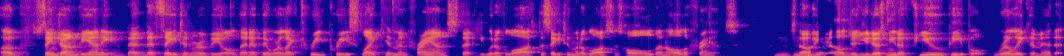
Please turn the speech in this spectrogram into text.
of Saint John Vianney that that Satan revealed that if there were like three priests like him in France, that he would have lost the Satan would have lost his hold on all of France. Mm-hmm. So you know, you just need a few people really committed,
